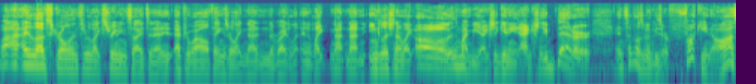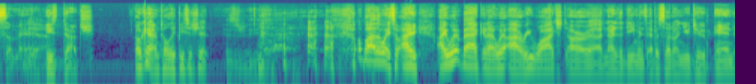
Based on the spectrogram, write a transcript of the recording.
Well, I, I love scrolling through like streaming sites, and after a while, things are like not in the right, and like not not in English, and I'm like, oh, this might be actually getting actually better. And some of those movies are fucking awesome, man. Yeah. He's Dutch. Okay, I'm totally a piece of shit. He's- he's- Oh, by the way, so I I went back and I we- I rewatched our uh, Night of the Demons episode on YouTube, and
